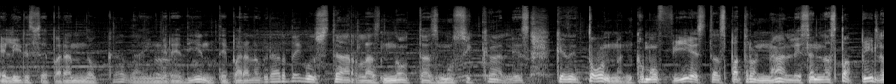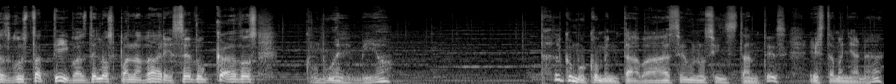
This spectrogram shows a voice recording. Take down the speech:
el ir separando cada ingrediente para lograr degustar las notas musicales que detonan como fiestas patronales en las papilas gustativas de los paladares educados como el mío? Tal como comentaba hace unos instantes, esta mañana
